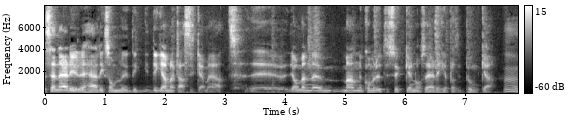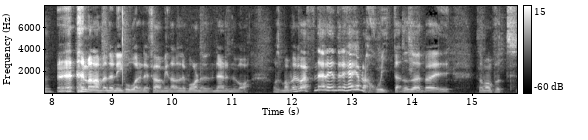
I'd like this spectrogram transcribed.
sen är det ju det här liksom det, det gamla klassiska med att eh, Ja men eh, man kommer ut i cykeln och så är det helt plötsligt punka. Mm. man använde den igår eller förmiddag eller var nu, när det nu var. Och så bara, men varför, när hände det här jävla skiten? Och så, bara, så har man fått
